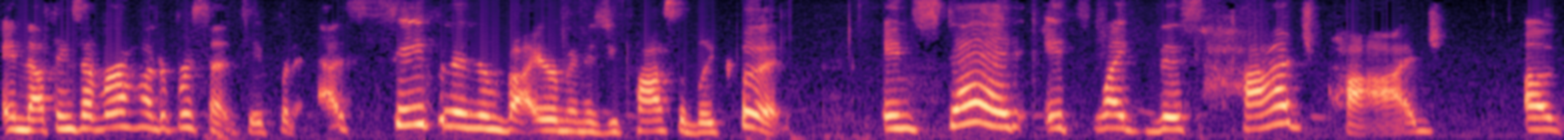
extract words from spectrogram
and nothing's ever 100% safe, but as safe in an environment as you possibly could. Instead, it's like this hodgepodge of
